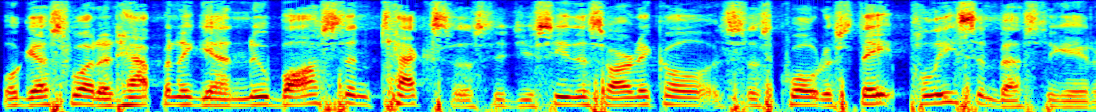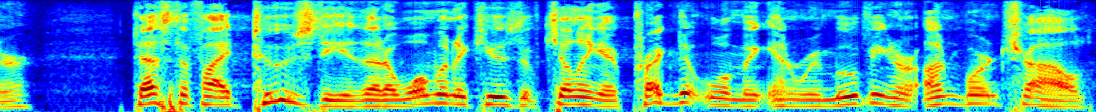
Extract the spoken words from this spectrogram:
Well, guess what? It happened again. New Boston, Texas. Did you see this article? It says, quote, a state police investigator testified Tuesday that a woman accused of killing a pregnant woman and removing her unborn child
